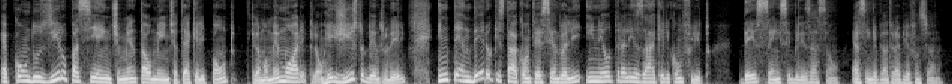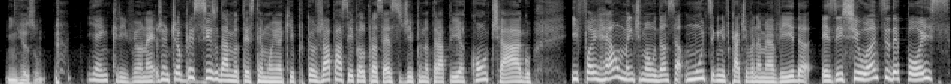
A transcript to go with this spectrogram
é conduzir o paciente mentalmente até aquele ponto, que é uma memória, que é um registro dentro dele, entender o que está acontecendo ali e neutralizar aquele conflito. Dessensibilização. É assim que a hipnoterapia funciona, em resumo. E é incrível, né? Gente, eu preciso dar meu testemunho aqui, porque eu já passei pelo processo de hipnoterapia com o Thiago e foi realmente uma mudança muito significativa na minha vida. Existe o antes e depois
